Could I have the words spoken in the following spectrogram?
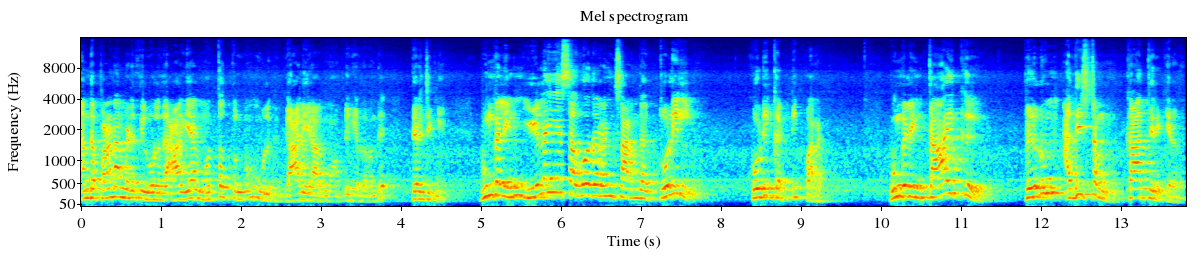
அந்த பன்னெண்டாம் இடத்தில் உள்ளது. ஆகையால் மொத்த துன்பம் உங்களுக்கு காலியாகும் அப்படிங்கிறத வந்து தெரிஞ்சுக்கங்க. உங்களின் இளைய சகோதரன் சார்ந்த தொழில் கொடி கட்டி பறக்கும். உங்களின் தாய்க்கு பெரும் அதிர்ஷ்டம் காத்திருக்கிறது.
